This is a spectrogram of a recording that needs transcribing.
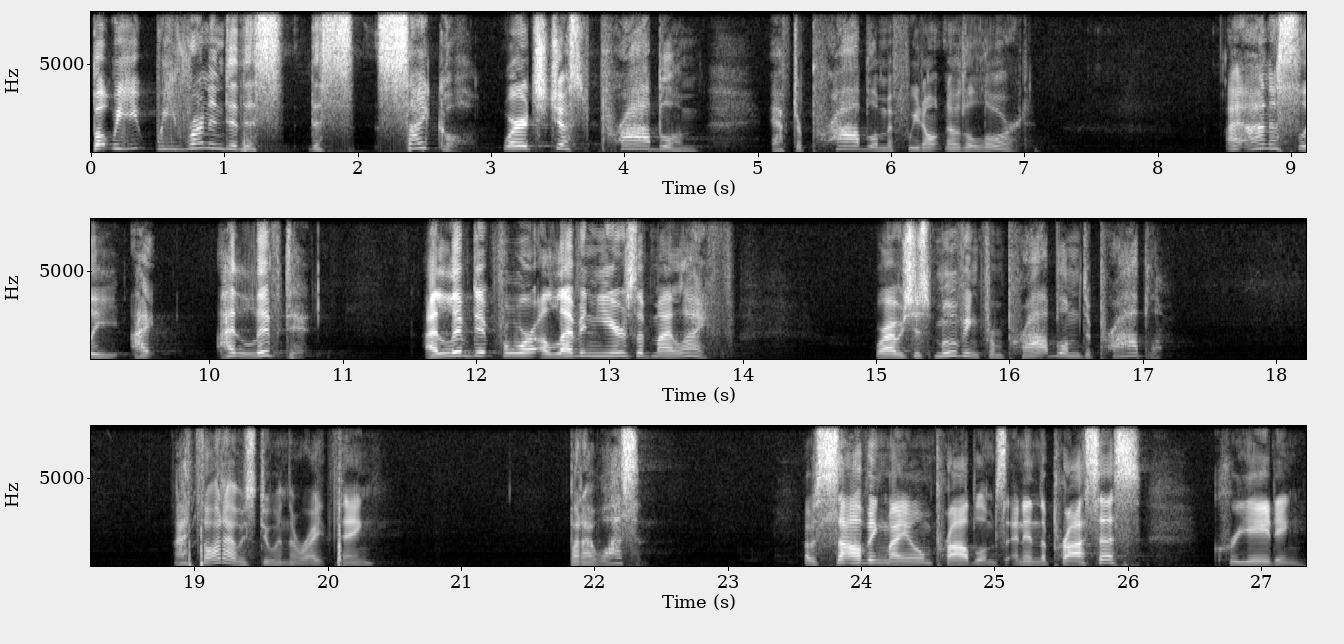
But we, we run into this, this cycle where it's just problem after problem if we don't know the Lord. I honestly, I, I lived it. I lived it for 11 years of my life where I was just moving from problem to problem. I thought I was doing the right thing, but I wasn't. I was solving my own problems and in the process, creating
